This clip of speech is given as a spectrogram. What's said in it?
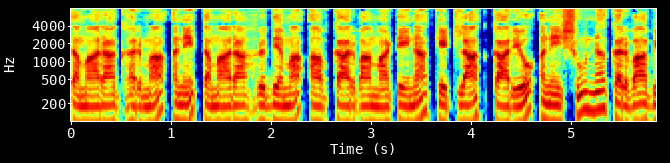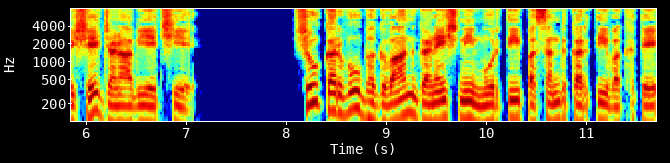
તમારા ઘરમાં અને તમારા હૃદયમાં આવકારવા માટેના કેટલાક કાર્યો અને શું ન કરવા વિશે જણાવીએ છીએ. શું કરવું ભગવાન ગણેશની મૂર્તિ પસંદ કરતી વખતે,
